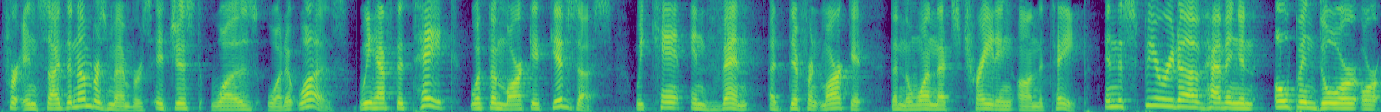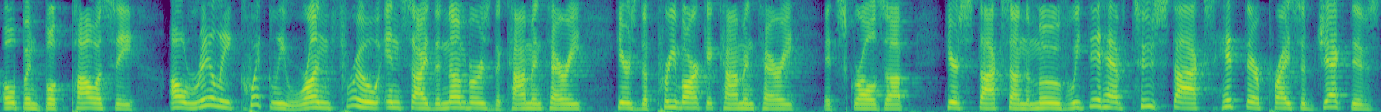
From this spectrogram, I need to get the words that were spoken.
for Inside the Numbers members. It just was what it was. We have to take what the market gives us. We can't invent a different market than the one that's trading on the tape. In the spirit of having an open door or open book policy, I'll really quickly run through inside the numbers, the commentary, Here's the pre market commentary. It scrolls up. Here's stocks on the move. We did have two stocks hit their price objectives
